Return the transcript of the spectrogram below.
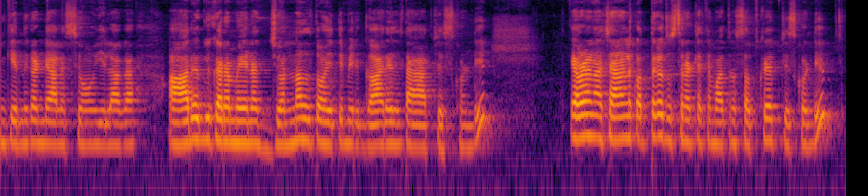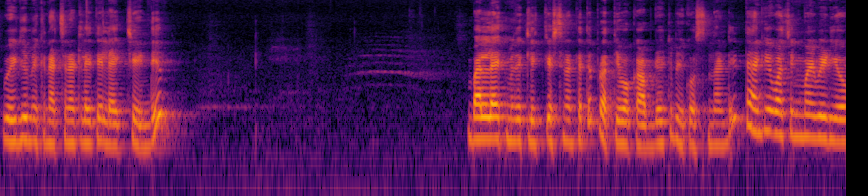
ఇంకెందుకండి ఆలస్యం? ఇలాగా ఆరోగ్యకరమైన జొన్నలతో అయితే మీరు గారెలు తయారు చేసుకోండి. ఎవరైనా నా ఛానల్ కొత్తగా చూస్తున్నట్లయితే మాత్రం సబ్స్క్రైబ్ చేసుకోండి. వీడియో మీకు నచ్చినట్లయితే లైక్ చేయండి. బెల్ లైక్ మీద క్లిక్ చేసినట్లయితే ప్రతి ఒక్క అప్డేట్ మీకు వస్తుందండి. Thank you watching my video.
